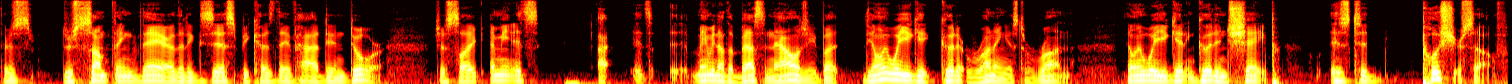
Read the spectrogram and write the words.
there's there's something there that exists because they've had to endure. Just like I mean, it's it's maybe not the best analogy, but the only way you get good at running is to run. The only way you get good in shape is to push yourself.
